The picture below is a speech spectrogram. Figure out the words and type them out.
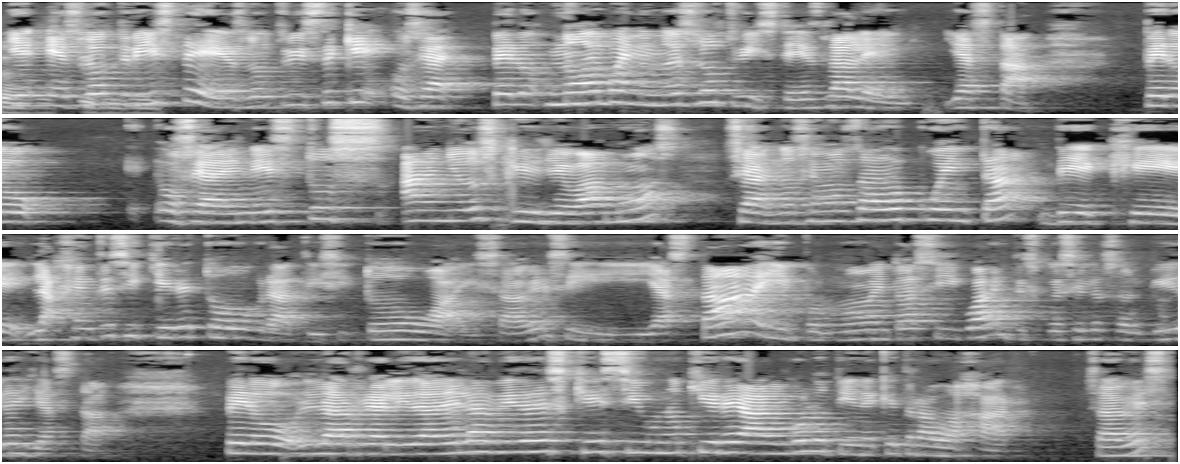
y es lo triste, es lo triste que, o sea, pero no, bueno, no es lo triste, es la ley, ya está. Pero, o sea, en estos años que llevamos, o sea, nos hemos dado cuenta de que la gente sí quiere todo gratis y todo guay, ¿sabes? Y ya está, y por un momento así guay, después se les olvida y ya está. Pero la realidad de la vida es que si uno quiere algo, lo tiene que trabajar, ¿sabes?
